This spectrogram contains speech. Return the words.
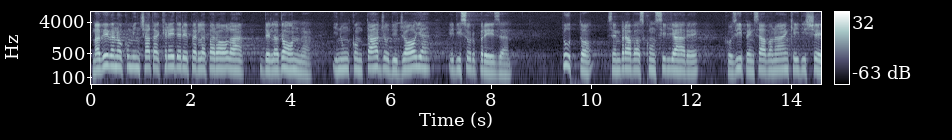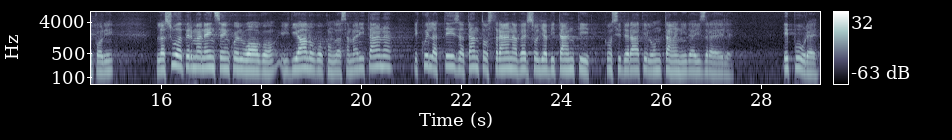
ma avevano cominciato a credere per la parola della donna in un contagio di gioia e di sorpresa. Tutto sembrava sconsigliare, così pensavano anche i discepoli, la sua permanenza in quel luogo, il dialogo con la Samaritana e quell'attesa tanto strana verso gli abitanti considerati lontani da Israele. Eppure,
